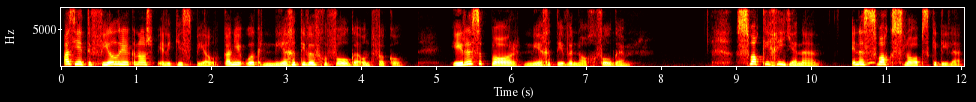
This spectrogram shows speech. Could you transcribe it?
As jy te veel rekenaarspeletjies speel, kan jy ook negatiewe gevolge ontwikkel. Hier is 'n paar negatiewe nagevolge. Swak higiëne en 'n swak slaapskedule,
